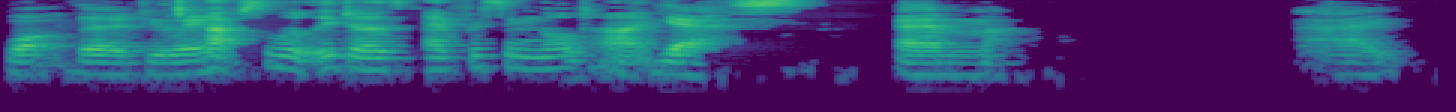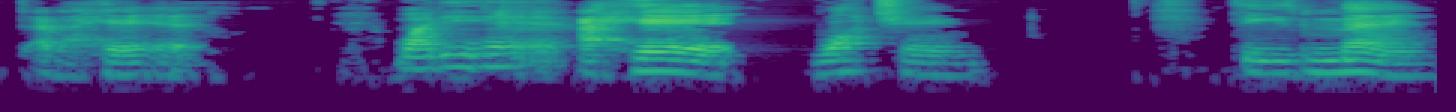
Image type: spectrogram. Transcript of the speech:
what they're doing. absolutely does every single time. Yes. Um I and I hate it. Why do you hate it? I hate watching these men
